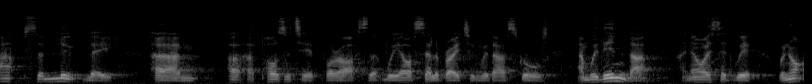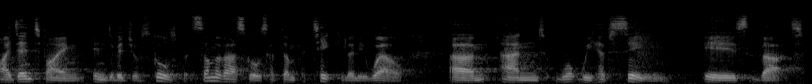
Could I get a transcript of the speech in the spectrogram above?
absolutely um, a, a positive for us that we are celebrating with our schools. And within that, I know I said we're, we're not identifying individual schools, but some of our schools have done particularly well. Um, and what we have seen is that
